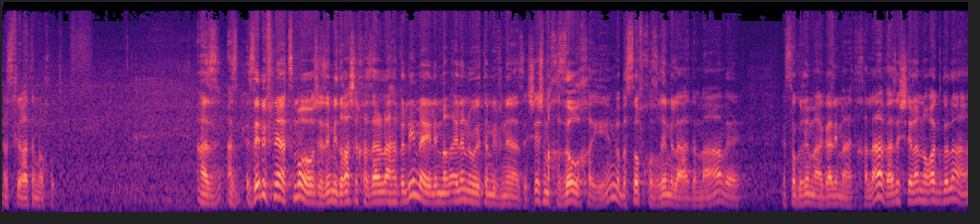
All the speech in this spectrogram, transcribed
על ספירת המלכות. אז, אז זה בפני עצמו, שזה מדרש שחז"ל על ההבלים האלה, מראה לנו את המבנה הזה, שיש מחזור חיים, ובסוף חוזרים אל האדמה וסוגרים מעגל עם ההתחלה, ואז יש שאלה נורא גדולה,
